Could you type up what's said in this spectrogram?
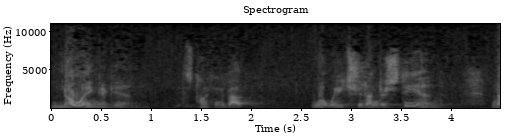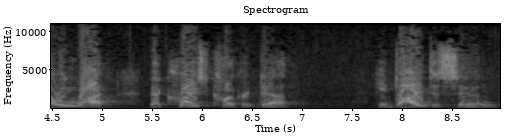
knowing again. It's talking about what we should understand. Knowing what? That Christ conquered death. He died to sin,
